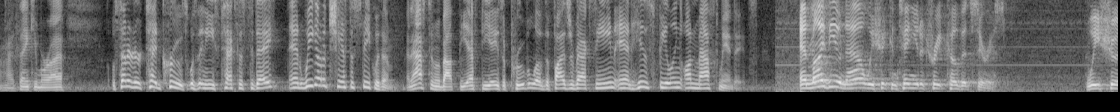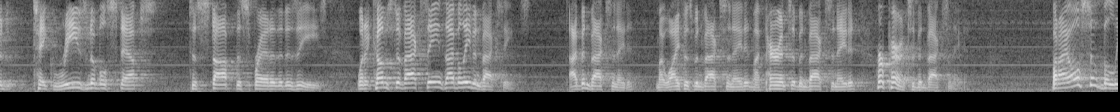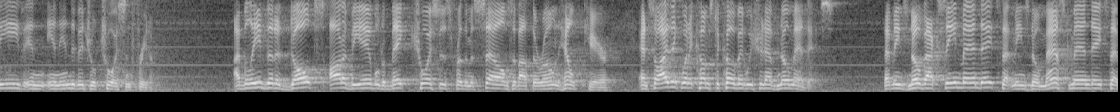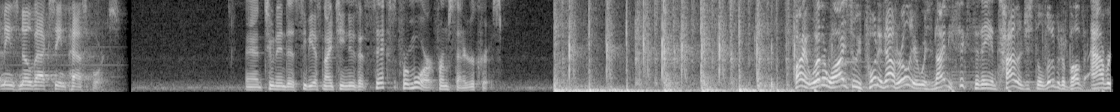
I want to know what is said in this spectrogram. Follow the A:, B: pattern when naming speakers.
A: All right, thank you, Mariah. Well, Senator Ted Cruz was in East Texas today, and we got a chance to speak with him and asked him about the FDA's approval of the Pfizer vaccine and his feeling on mask mandates.
B: And my view now, we should continue to treat COVID serious. We should take reasonable steps to stop the spread of the disease. When it comes to vaccines, I believe in vaccines. I've been vaccinated. My wife has been vaccinated. My parents have been vaccinated. Her parents have been vaccinated. But I also believe in, in individual choice and freedom. I believe that adults ought to be able to make choices for themselves about their own health care. And so I think when it comes to COVID, we should have no mandates. That means no vaccine mandates. That means no mask mandates. That means no vaccine passports.
A: And tune in to CBS 19 News at 6 for more from Senator Cruz.
C: All right, weather-wise, we pointed out earlier, it was 96 today in Tyler, just a little bit above average.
